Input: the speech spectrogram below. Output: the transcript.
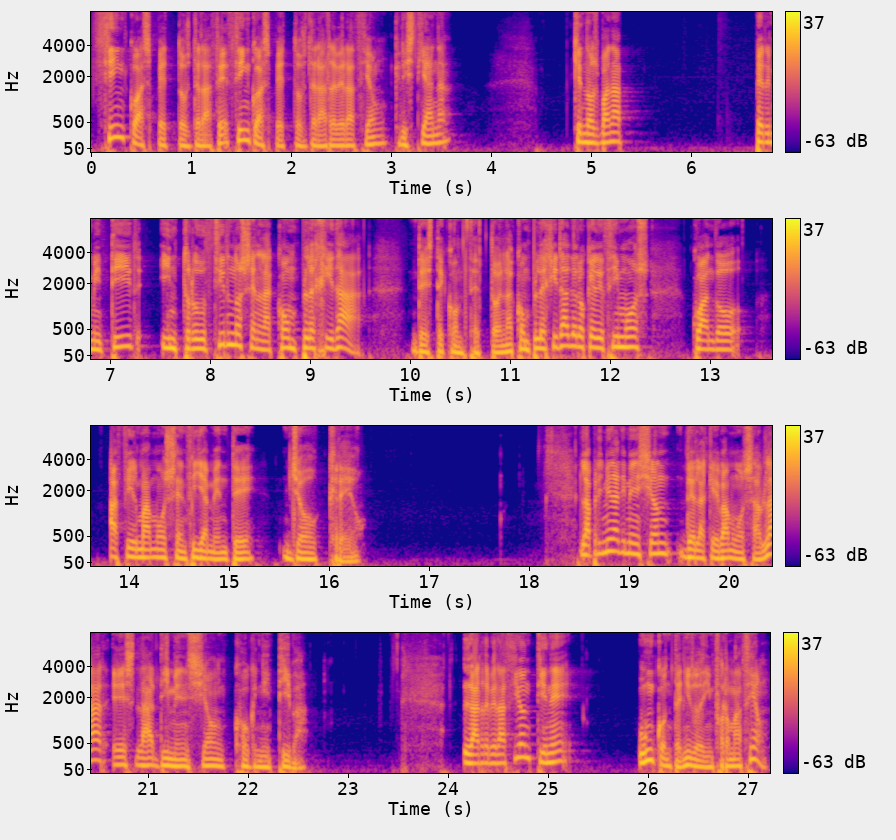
cinco aspectos de la fe, cinco aspectos de la revelación cristiana que nos van a permitir introducirnos en la complejidad de este concepto, en la complejidad de lo que decimos cuando afirmamos sencillamente yo creo. La primera dimensión de la que vamos a hablar es la dimensión cognitiva. La revelación tiene un contenido de información.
